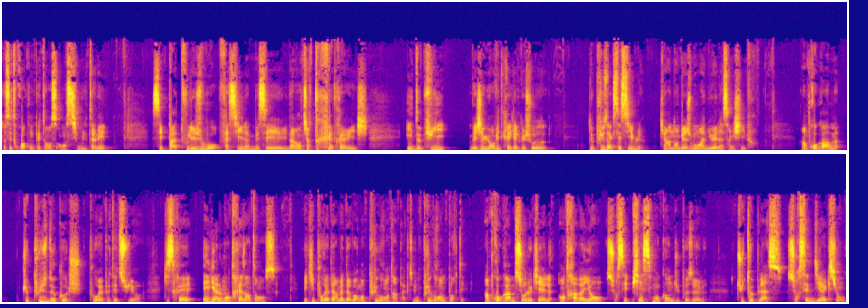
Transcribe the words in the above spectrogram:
de ces trois compétences en simultané. C'est pas tous les jours facile, mais c'est une aventure très très riche. Et depuis, j'ai eu envie de créer quelque chose de plus accessible qu'un engagement annuel à 5 chiffres. Un programme que plus de coachs pourraient peut-être suivre, qui serait également très intense, mais qui pourrait permettre d'avoir un plus grand impact, une plus grande portée. Un programme sur lequel, en travaillant sur ces pièces manquantes du puzzle, tu te places sur cette direction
